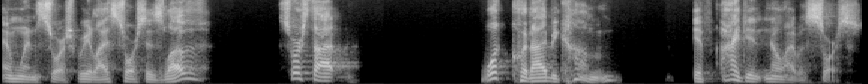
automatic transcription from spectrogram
And when Source realized Source is love, Source thought, What could I become if I didn't know I was Source?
